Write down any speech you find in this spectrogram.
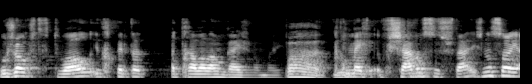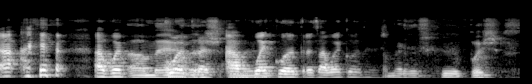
os jogos de futebol e de repente aterrava lá um gajo no meio. Pá, Como é que fechavam-se os estádios? Não sei, há, há bué contras, há bué contras, há bué contras. Há merdas que depois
